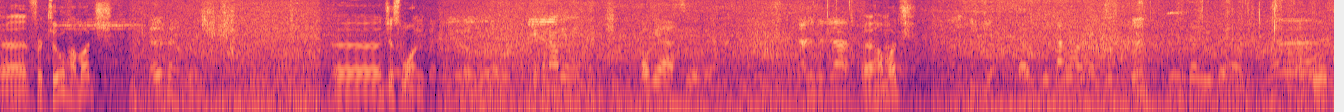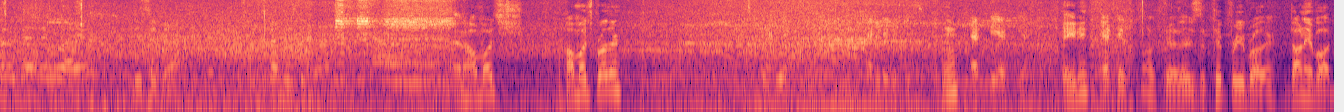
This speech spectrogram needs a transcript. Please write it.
Uh, for two, how much? Uh, just one. Uh, how much? And how much? How much, brother? Hmm? 80, 80, 80. 80? 80. Okay, there's the tip for you, brother. Donny bud.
